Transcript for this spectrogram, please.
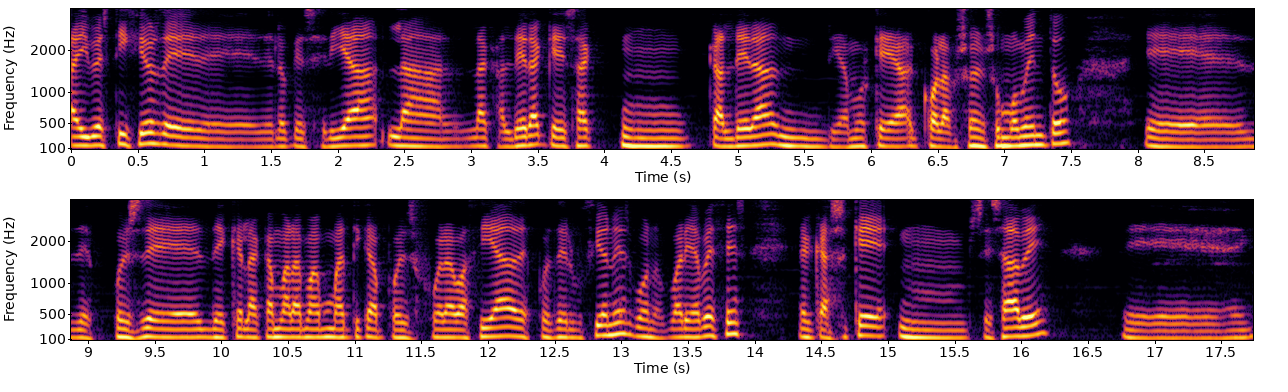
hay vestigios de, lo que sería la, caldera, que esa mm, caldera, digamos que colapsó en su momento. Eh, después de, que la cámara magmática pues fuera vaciada después de erupciones, bueno, varias veces. El caso es que mm, se sabe eh,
